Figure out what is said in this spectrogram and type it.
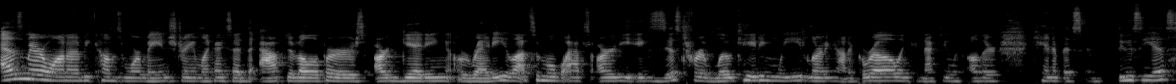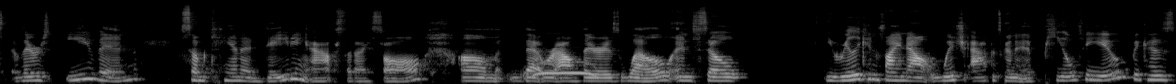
as marijuana becomes more mainstream, like I said, the app developers are getting ready. Lots of mobile apps already exist for locating weed, learning how to grow, and connecting with other cannabis enthusiasts. There's even some Canna dating apps that I saw um, that were out there as well. And so you really can find out which app is going to appeal to you because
